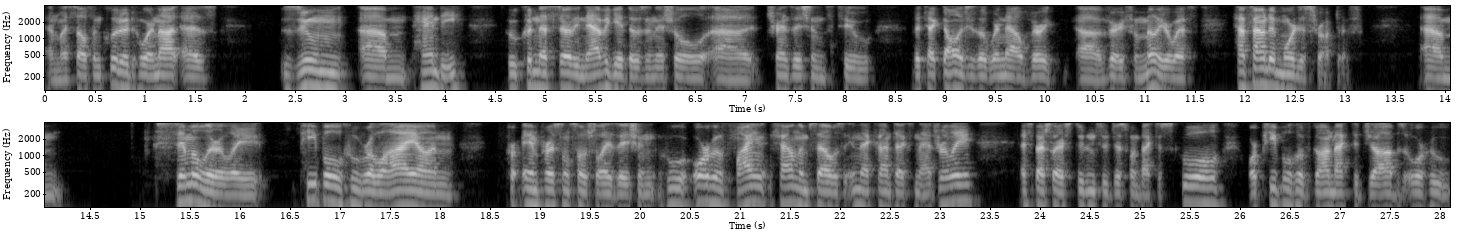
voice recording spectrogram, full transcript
and myself included, who are not as Zoom um, handy who couldn't necessarily navigate those initial uh, transitions to the technologies that we're now very, uh, very familiar with, have found it more disruptive. Um, similarly, people who rely on in-person socialization who or who find found themselves in that context naturally especially our students who just went back to school or people who have gone back to jobs or who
